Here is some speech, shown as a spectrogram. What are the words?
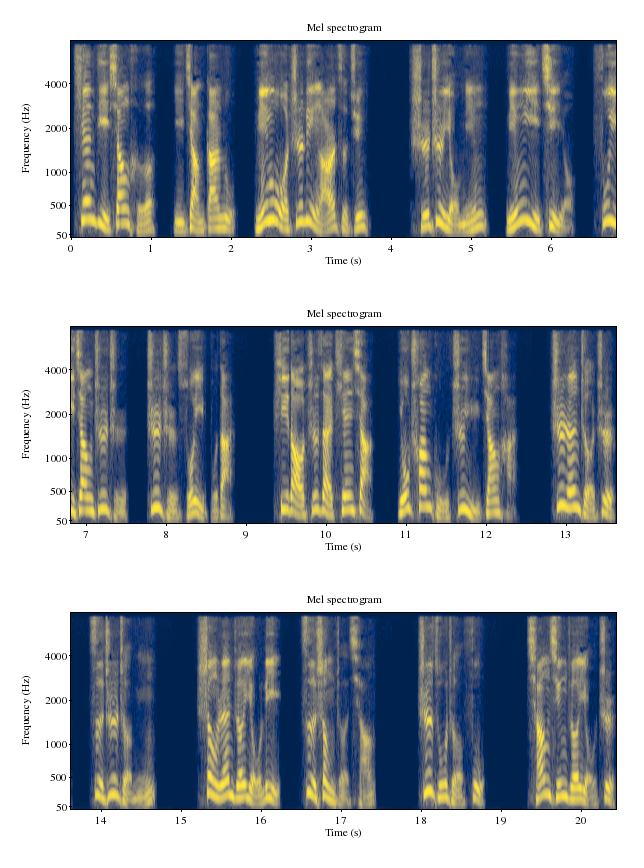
天地相合，以降甘露；民我之令而自君。使志有名，名亦既有。夫亦将之止，知止所以不殆。辟道之在天下，由川谷之与江海。知人者智，自知者明。胜人者有力，自胜者强。知足者富，强行者有志。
